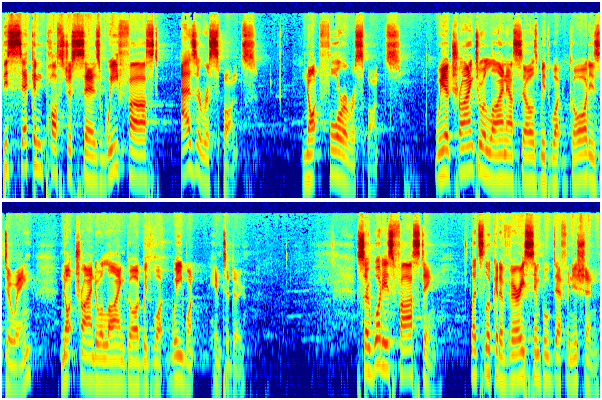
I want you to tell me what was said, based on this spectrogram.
This second posture says we fast as a response, not for a response. We are trying to align ourselves with what God is doing, not trying to align God with what we want Him to do. So, what is fasting? Let's look at a very simple definition.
